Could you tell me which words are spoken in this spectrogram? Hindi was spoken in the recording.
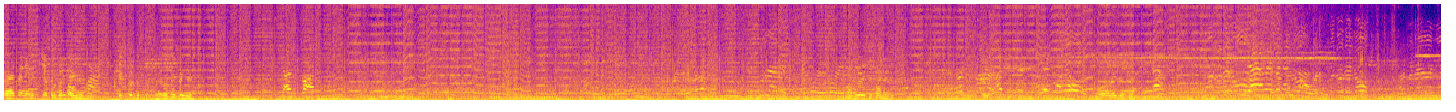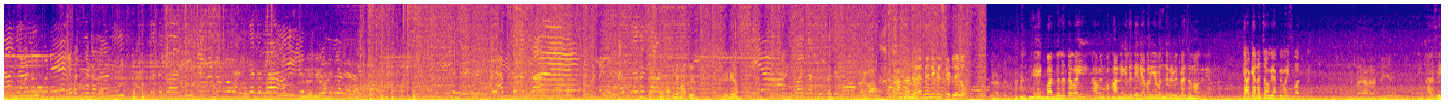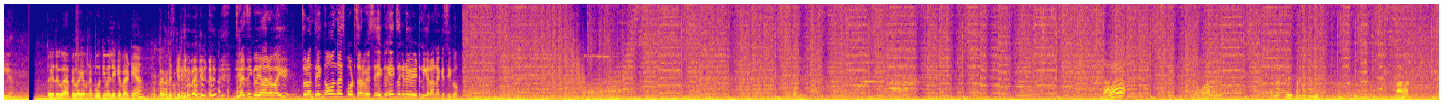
पैसे नहीं बच्चे बिस्कुट बिस्कुट बिस्कुट चाहिए हाँ तो एक ही है। खाते ले लिया। नहीं पैसे नहीं बिस्किट ले लो एक बात गलत है भाई हम इनको खाने के लिए दे रहे हैं पर ये बंदे फिर भी पैसे मांग रहे हैं। क्या कहना चाहोगे हैप्पी भाई इस बात पे? यार ऐसे ही है। इनका ऐसे ही है। तो ये देखो हैप्पी भाई हमने गोदी में लेके बैठे हैं बिस्किट के पैकेट। जैसे ही कोई आ रहा है भाई तुरंत एकदम ऑन द स्पॉट सर्विस एक एक सेकंड में वेट नहीं कराना किसी को। दावा लगते उतर के दे दे हाँ?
